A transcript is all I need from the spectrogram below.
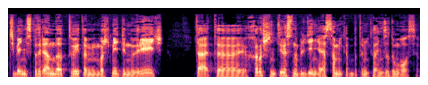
тебя, несмотря на твою, там, может, медленную речь. Да, это хорошее, интересное наблюдение, я сам об этом никогда не задумывался.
